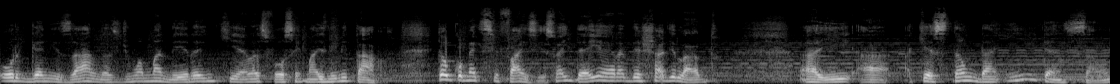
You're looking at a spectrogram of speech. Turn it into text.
reorganizá-las de uma maneira em que elas fossem mais limitadas. Então, como é que se faz isso? A ideia era deixar de lado aí a, a questão da intenção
